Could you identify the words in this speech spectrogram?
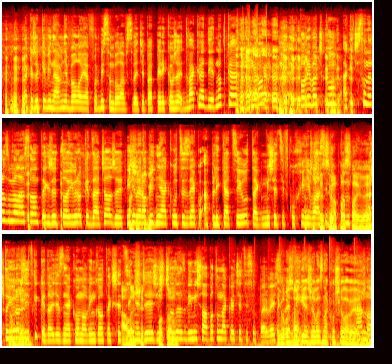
akože keby na mne bolo, ja furt by som bola v svete papierikov, že dvakrát jednotka, no, polivočku, a keď som nerozumela som, takže to Juro keď začal, že ideme robiť by... nejakú, cez nejakú aplikáciu, tak my všetci v kuchyni vlasy dúbkom. A to Juro vždycky, keď dojde s nejakou novinkou, tak všetci hneď, že ježiš, potom... čo zase vymýšľa a potom nakoniec všetci super, vieš. Tak lebo zvyk je železná košela, vieš. Áno,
